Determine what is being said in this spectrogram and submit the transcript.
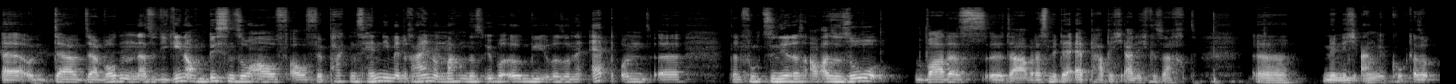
Äh, und da, da wurden, also die gehen auch ein bisschen so auf, auf, wir packen das Handy mit rein und machen das über irgendwie über so eine App und äh, dann funktioniert das auch. Also so war das äh, da, aber das mit der App habe ich ehrlich gesagt äh, mir nicht angeguckt. Also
